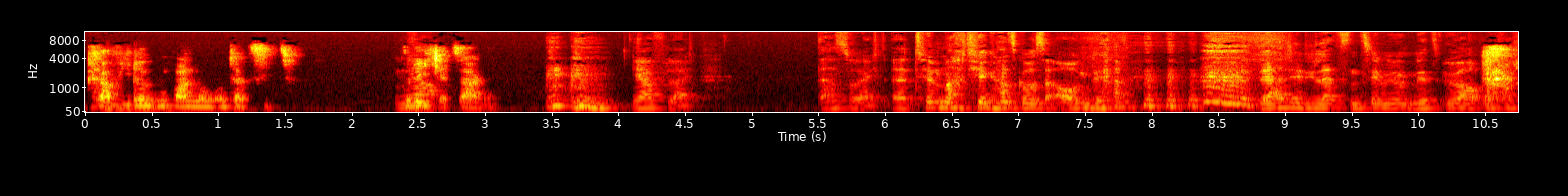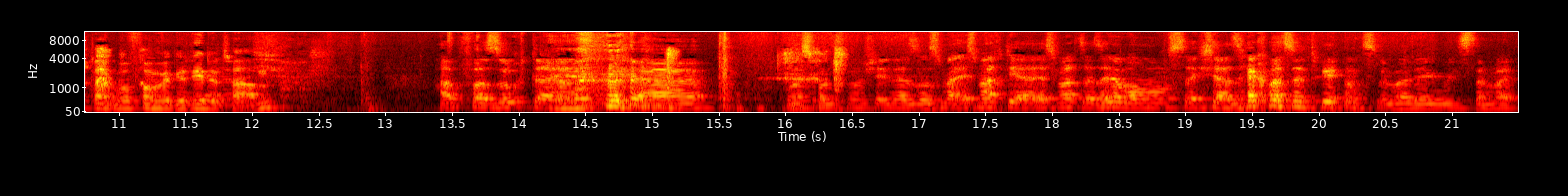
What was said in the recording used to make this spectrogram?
gravierenden Wandlung unterzieht. Würde Ja. ich jetzt sagen. Ja, vielleicht. Da hast du recht. Äh, Tim macht hier ganz große Augen. Der, der hat hier die letzten zehn Minuten jetzt überhaupt nicht verstanden, wovon wir geredet haben. Hab versucht, da irgendwie, äh, was von zu verstehen. Also es, es macht ja, es macht ja Sinn, aber man muss sich ja sehr konzentrieren, um zu überlegen, wie es dann weit,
